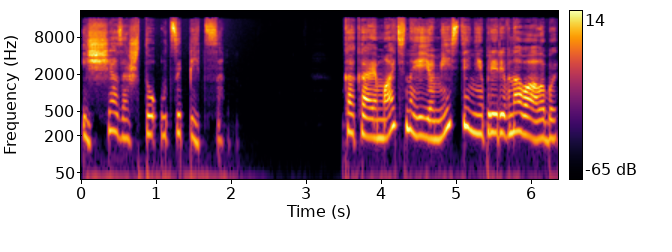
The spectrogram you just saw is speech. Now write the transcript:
ища за что уцепиться. Какая мать на ее месте не приревновала бы,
